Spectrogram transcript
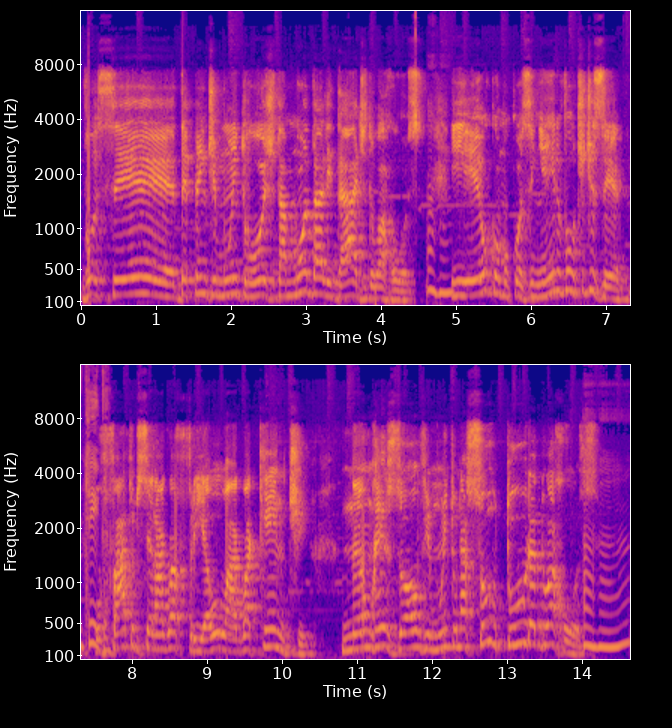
você depende muito hoje da modalidade do arroz. Uhum. E eu, como cozinheiro, vou te dizer: Diga. o fato de ser água fria ou água quente não resolve muito na soltura do arroz. Uhum.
